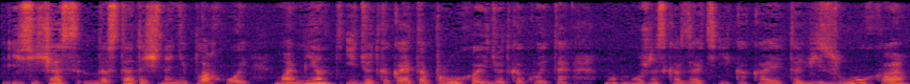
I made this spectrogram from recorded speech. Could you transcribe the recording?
и сейчас достаточно неплохой момент, идет какая-то пруха, идет какой-то, ну, можно сказать, и какая-то визуха,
